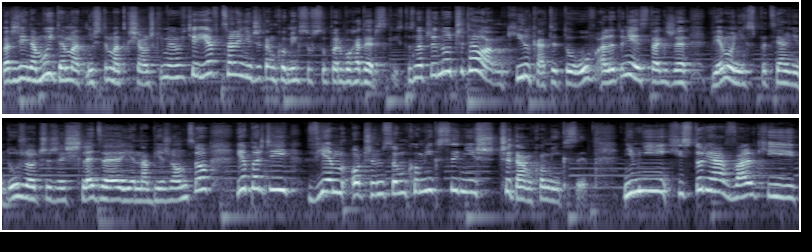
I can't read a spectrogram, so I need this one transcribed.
bardziej na mój temat niż temat książki, mianowicie ja wcale nie czytam komiksów superbohaterskich, to znaczy, no czytałam kilka tytułów, ale to nie jest tak, że wiem o nich specjalnie dużo, czy że śledzę je na bieżąco. Ja bardziej wiem, o czym są komiksy, niż czytam komiksy. Niemniej historia walki,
